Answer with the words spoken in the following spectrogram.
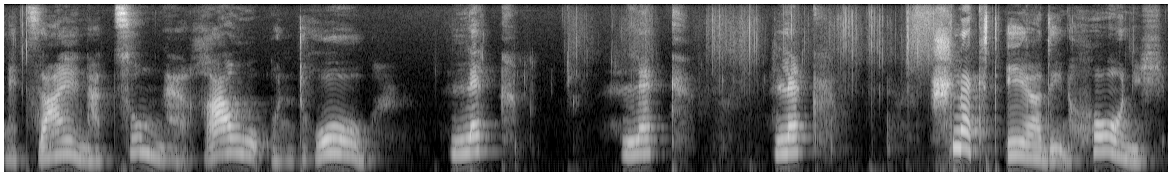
Mit seiner Zunge rau und roh. Leck, leck, leck. Schleckt er den Honig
